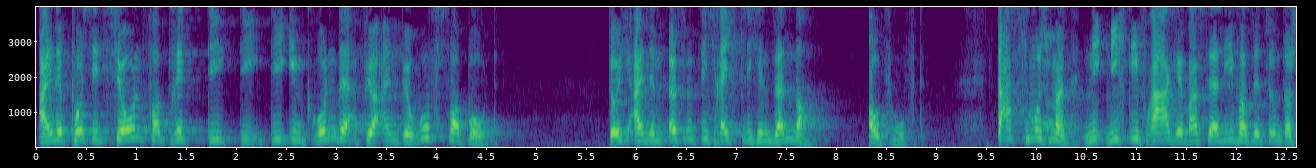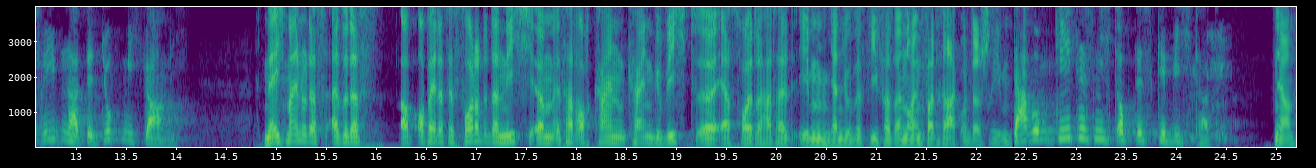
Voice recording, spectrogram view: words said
eine Position vertritt, die, die, die im Grunde für ein Berufsverbot durch einen öffentlich-rechtlichen Sender aufruft. Das muss man, nicht die Frage, was der Liefersitz unterschrieben hat, das juckt mich gar nicht. Ne, ich meine nur, dass, also das, ob, ob er das jetzt fordert oder nicht, ähm, es hat auch kein, kein Gewicht. Äh, erst heute hat halt eben Jan-Josef Liefers einen neuen Vertrag unterschrieben. Darum geht es nicht, ob das Gewicht hat. Ja.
